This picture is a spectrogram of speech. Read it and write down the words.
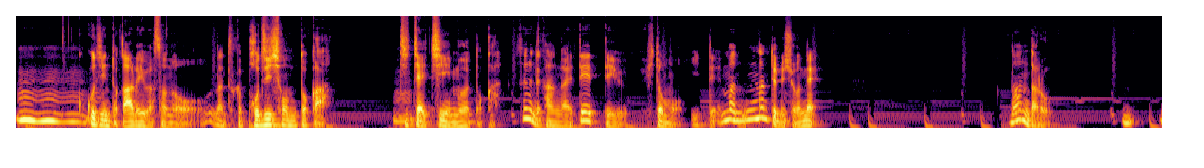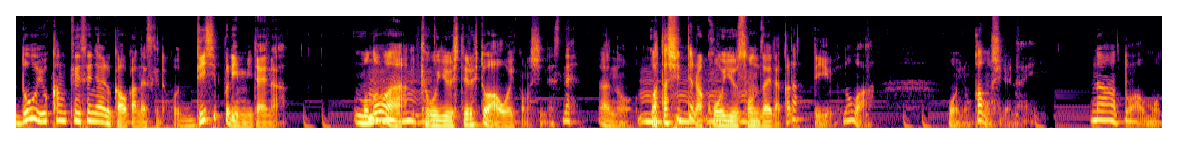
うんうんうん。個々人とかあるいはそのなんですかポジションとかちっちゃいチームとかそういうので考えてっていう人もいてまあなんて言うんでしょうねなんだろうどういう関係性にあるかわかんないですけどこうディシプリンみたいなものは共有してる人は多いかもしれないですね。あの私っていうのはこういう存在だからっていうのは多いのかもしれないなぁとは思っ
